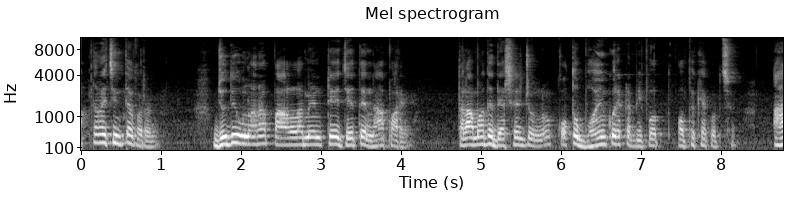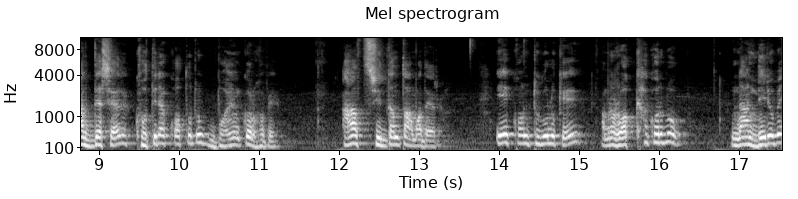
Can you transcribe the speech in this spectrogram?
আপনারাই চিন্তা করেন, যদি ওনারা পার্লামেন্টে যেতে না পারে তাহলে আমাদের দেশের জন্য কত ভয়ঙ্কর একটা বিপদ অপেক্ষা করছে। আর দেশের ক্ষতিটা কতটুকু ভয়ঙ্কর হবে, আজ সিদ্ধান্ত আমাদের। এই কণ্ঠগুলোকে আমরা রক্ষা করব না নীরবে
